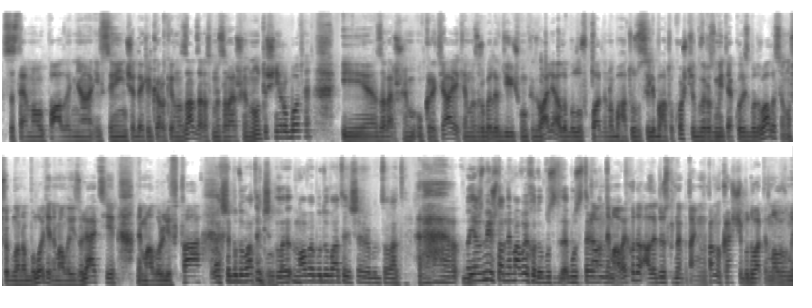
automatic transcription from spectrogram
система опалення і все інше декілька років назад. Зараз ми завершуємо внутрішні роботи і завершуємо укриття, яке ми зробили в діючому підвалі, але було вкладено багато зусиль, і багато коштів. Ви розумієте, як колись будувалося, воно все було на болоті, не мало ізоляції, не мало ліфта. легше будувати, чи нове будувати чи ремонтувати? Е, Ну я розумію, що там нема виходу, мусите, мусите Там нема виходу, але дуже складне питання. Напевно, краще будувати нову.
